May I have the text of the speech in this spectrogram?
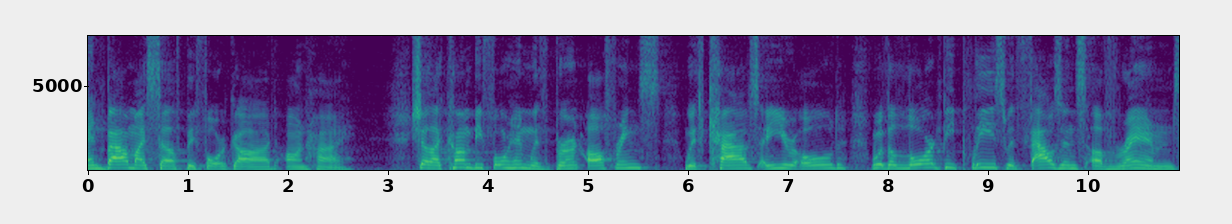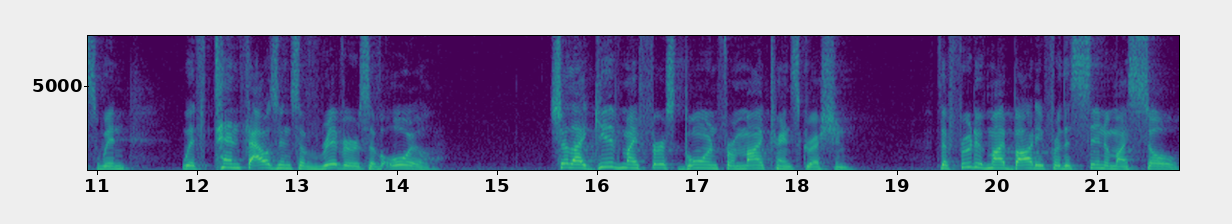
And bow myself before God on high? Shall I come before him with burnt offerings, with calves a year old? Will the Lord be pleased with thousands of rams, when, with ten thousands of rivers of oil? Shall I give my firstborn for my transgression, the fruit of my body for the sin of my soul?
